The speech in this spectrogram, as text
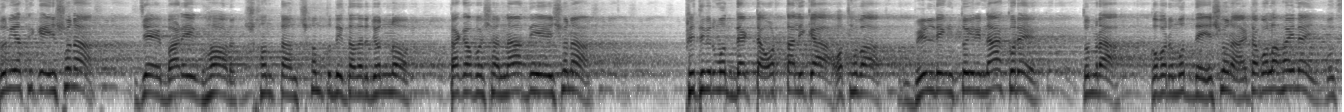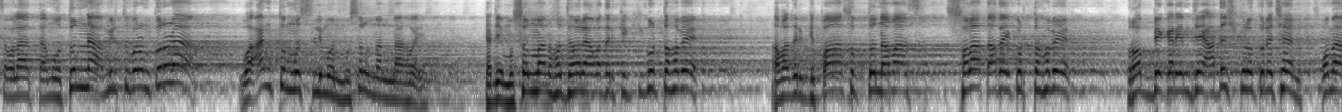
দুনিয়া থেকে এসো না, যে বাড়ি, ঘর, সন্তান সন্ততি তাদের জন্য টাকা পয়সা না দিয়ে এসো না। পৃথিবীর মধ্যে একটা অট্টালিকা অথবা বিল্ডিং তৈরি না করে তোমরা কবরের মধ্যে এসো না, এটা বলা হয় নাই। বলছে ওলা তামুতুন্না, মৃত্যুবরণ করো না। ও আংতুম মুসলিমন, মুসলমান না হয়। কাজে মুসলমান হতে হলে আমাদেরকে কি করতে হবে? আমাদেরকে পাঁচ অক্ত নামাজ, সলাত আদায় করতে হবে। রব্বে করিম যে আদেশগুলো করেছেন, ওমা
